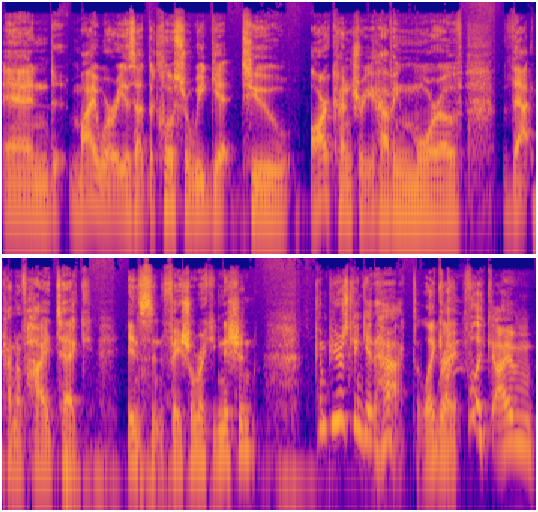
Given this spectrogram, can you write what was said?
And my worry is that the closer we get to our country having more of that kind of high tech instant facial recognition, computers can get hacked. Like, Right. like I'm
